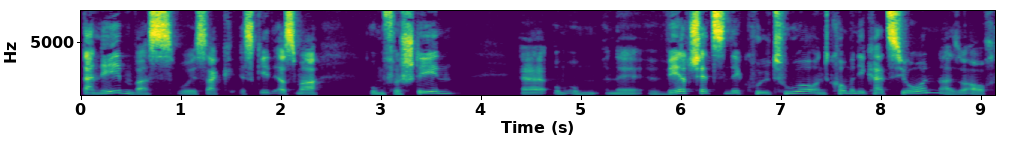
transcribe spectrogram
daneben was, wo ich sage, es geht erstmal um Verstehen, äh, um, um eine wertschätzende Kultur und Kommunikation, also auch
